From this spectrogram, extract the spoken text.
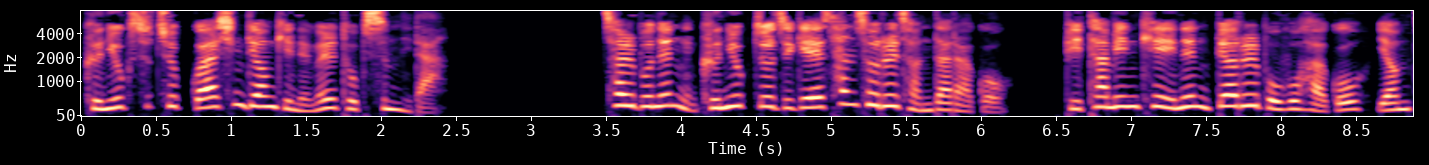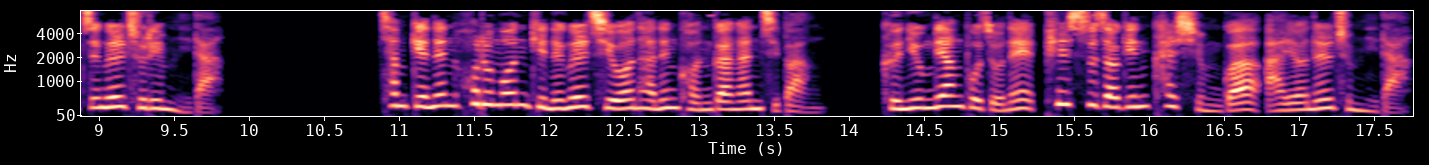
근육 수축과 신경 기능을 돕습니다. 철분은 근육 조직에 산소를 전달하고 비타민 K는 뼈를 보호하고 염증을 줄입니다. 참깨는 호르몬 기능을 지원하는 건강한 지방, 근육량 보존에 필수적인 칼슘과 아연을 줍니다.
